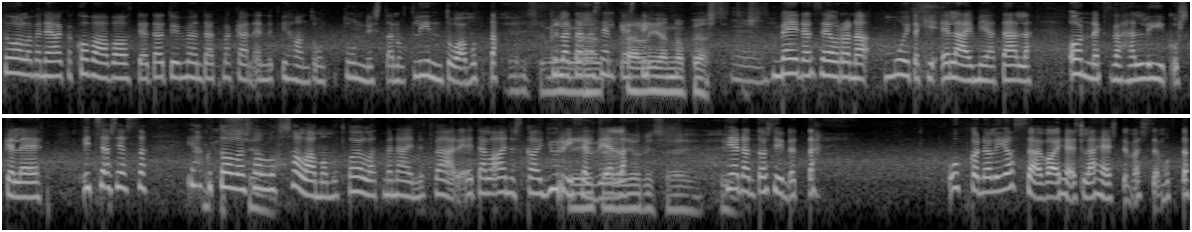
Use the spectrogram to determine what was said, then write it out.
Tuolla menee aika kovaa vauhtia. Täytyy myöntää, että mäkään en nyt ihan tunnistanut lintua, mutta se kyllä tällä vähän, selkeästi liian nopeasti. mm. meidän seurana muitakin eläimiä täällä onneksi vähän liikuskelee. Itse asiassa ihan kuin tuolla olisi ollut salama, mutta voi olla, että mä näin nyt väärin. Ei täällä ainakaan jyrise ei vielä. Jyrise, ei, ei. Tiedän tosin, että ukkonen oli jossain vaiheessa lähestymässä, mutta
